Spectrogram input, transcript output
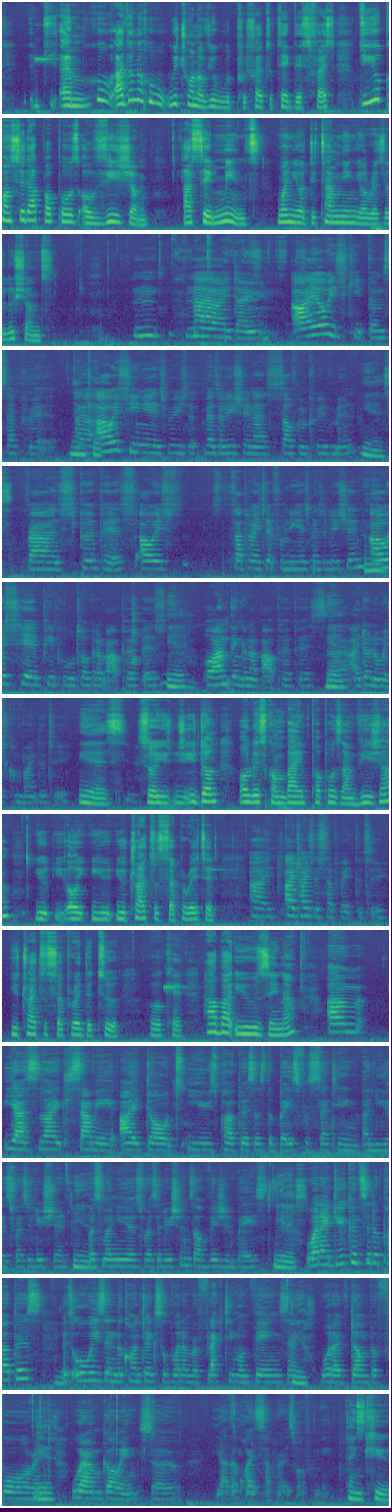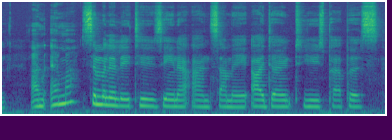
um who i don't know who which one of you would prefer to take this first. Do you consider purpose or vision as a means when you're determining your resolutions Mm, no, I don't. I always keep them separate. Uh, Okay. I always see New Year's res- resolution as self improvement, yes whereas purpose, I always separate it from New Year's resolution. I always hear people talking about purpose, yeah or I'm thinking about purpose. Yeah. I don't always combine the two. Yes. So you you don't always combine purpose and vision. You, you or you you try to separate it. I I try to separate the two. You try to separate the two. Okay. How about you, Zina? Um, yes, like Sammy, I don't use purpose as the base for setting a New Year's resolution. Yeah. But my New Year's resolutions are vision based. Yes. When I do consider purpose, Yeah. it's always in the context of when I'm reflecting on things and Yes. what I've done before and Yes. where I'm going. So, yeah, they're quite separate as well for me. Thank you. And Emma? Similarly to Zina and Sammy, I don't use purpose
